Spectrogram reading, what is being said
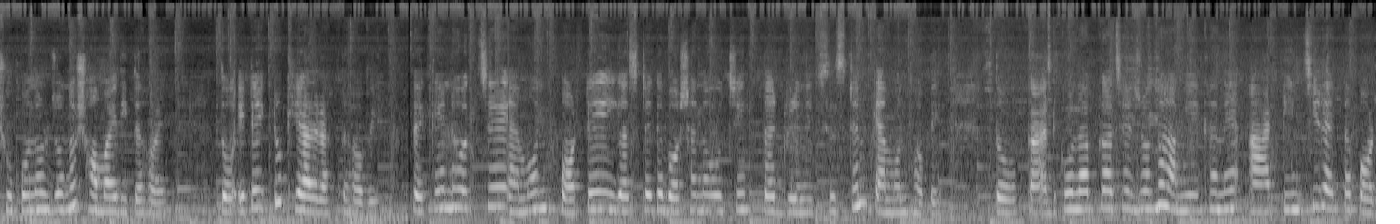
শুকোনোর জন্য সময় দিতে হয়। তো এটা একটু খেয়াল রাখতে হবে। সেকেন্ড হচ্ছে, এমন পটে এই গাছটাকে বসানো উচিত, তার ড্রেনেজ সিস্টেম কেমন হবে? তো কাঠগোলাপ গাছের জন্য আমি এখানে আট ইঞ্চির একটা পট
